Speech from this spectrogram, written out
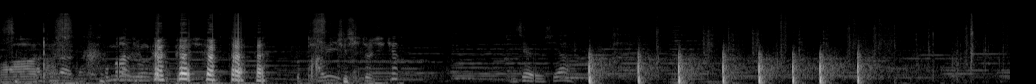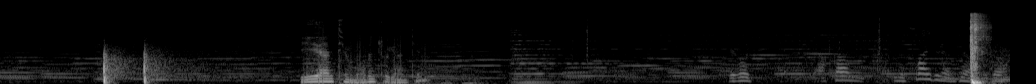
와 아, 나 존나, 나 존나 위험했다. 그 바위 기절 시켰어 이제 몇 시야? 위에 한 팀, 오른쪽에 한 팀. 이거 약간 이거 후라이드 냄새 나죠?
